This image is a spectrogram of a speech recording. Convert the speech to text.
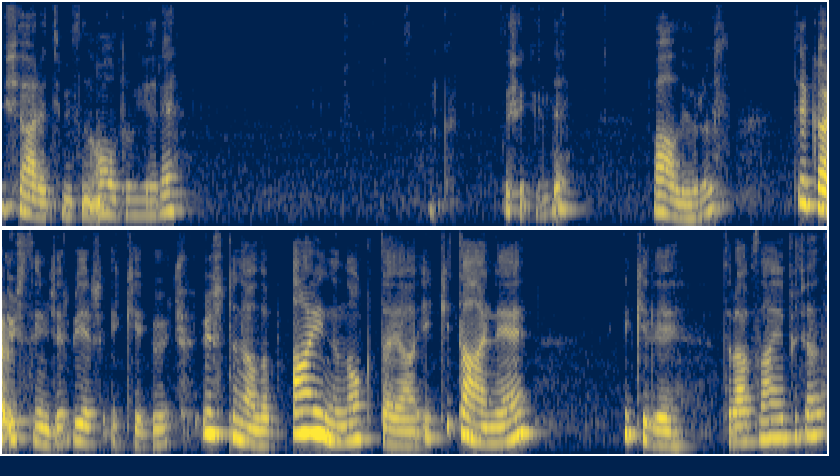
işaretimizin olduğu yere bak, bu şekilde bağlıyoruz. Tekrar 3 zincir 1 2 3 üstüne alıp aynı noktaya iki tane ikili trabzan yapacağız.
